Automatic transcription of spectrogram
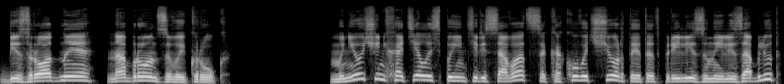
Безродные, на бронзовый круг. Мне очень хотелось поинтересоваться, какого черта этот прилизанный лизоблюд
